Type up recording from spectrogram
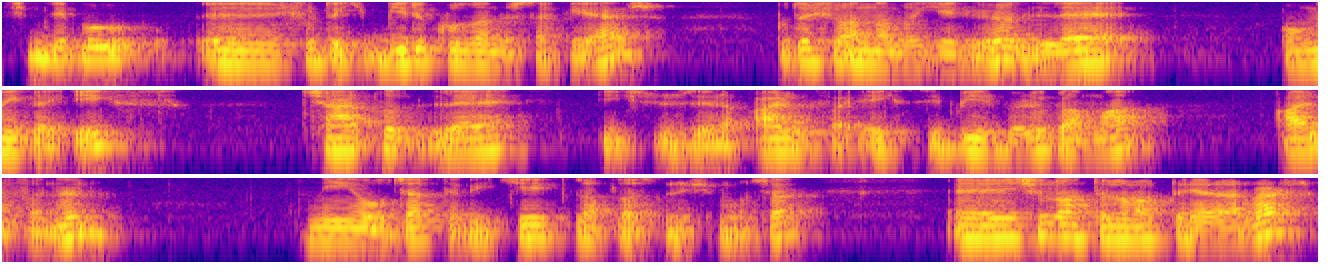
Şimdi bu e, şuradaki 1'i kullanırsak eğer bu da şu anlama geliyor. L omega x çarpı L x üzeri alfa eksi 1 bölü gamma alfanın neyi olacak? Tabii ki Laplace dönüşümü olacak. E, şunu hatırlamakta yarar var.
